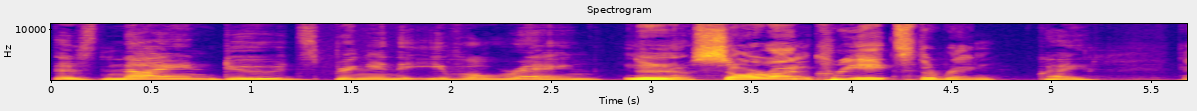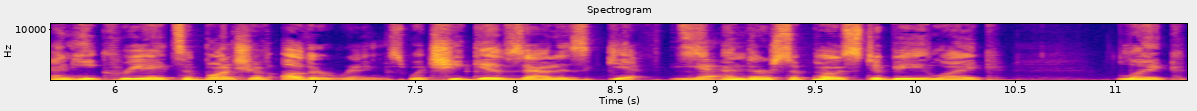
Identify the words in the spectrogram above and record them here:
there's nine dudes bringing the evil ring. no, no, no. Sauron creates the ring. Okay. and he creates a bunch of other rings which he gives out as gifts Yeah. and they're supposed to be like like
